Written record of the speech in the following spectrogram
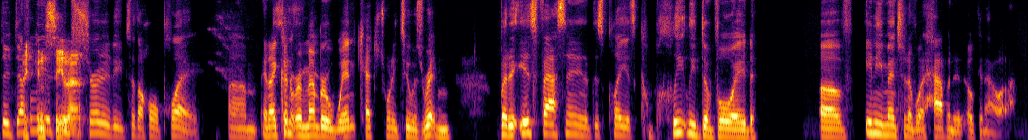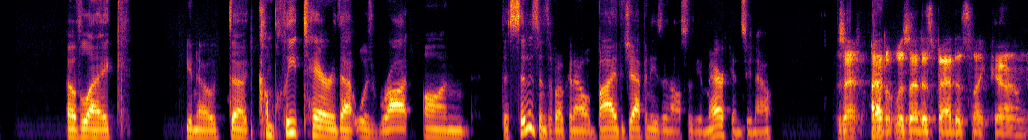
there definitely can is see an that. absurdity to the whole play. Um, and I couldn't remember when Catch 22 was written, but it is fascinating that this play is completely devoid of any mention of what happened at Okinawa, of like, you know, the complete terror that was wrought on the citizens of Okinawa by the Japanese and also the Americans. You know, Was that bad, was that as bad as like um,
